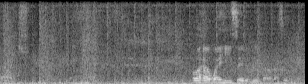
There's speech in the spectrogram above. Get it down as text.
Ouch. I like how way he saving me, but I'm not saving him.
